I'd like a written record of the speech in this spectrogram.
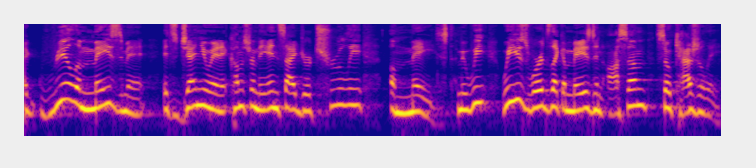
Like real amazement, it's genuine, it comes from the inside. You're truly amazed. I mean, we, we use words like amazed and awesome so casually,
